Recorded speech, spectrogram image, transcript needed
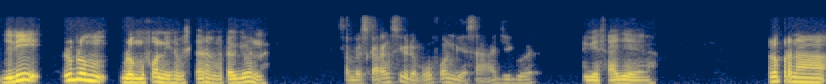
jadi lu belum belum move on nih sampai sekarang atau gimana? Sampai sekarang sih udah move on biasa aja gue. Biasa aja ya. Lu pernah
